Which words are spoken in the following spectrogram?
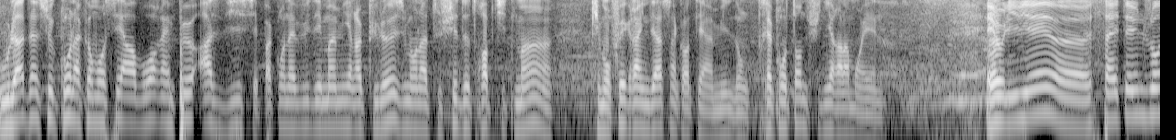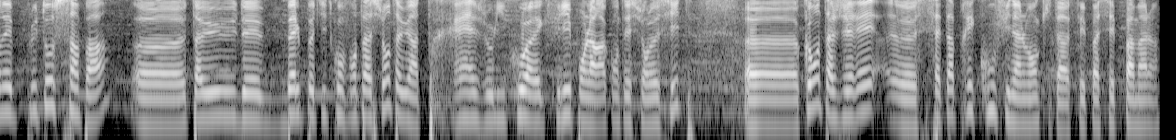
où là d'un seul coup on a commencé à avoir un peu As-10. C'est pas qu'on a vu des mains miraculeuses, mais on a touché deux trois petites mains qui m'ont fait grinder à 51 000. Donc très content de finir à la moyenne. Et Olivier, euh, ça a été une journée plutôt sympa. Euh, tu as eu des belles petites confrontations, tu as eu un très joli coup avec Philippe, on l'a raconté sur le site. Euh, comment tu as géré cet après-coup finalement qui t'a fait passer pas mal?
